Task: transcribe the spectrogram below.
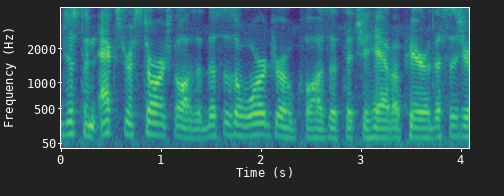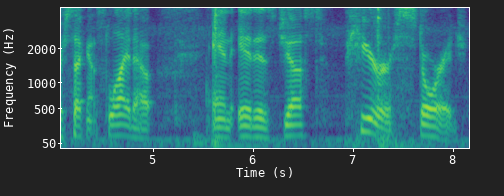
just an extra storage closet. This is a wardrobe closet that you have up here. This is your second slide out and it is just pure storage.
